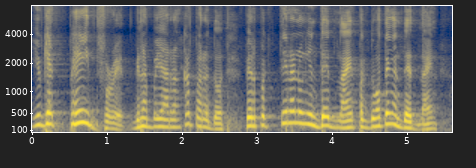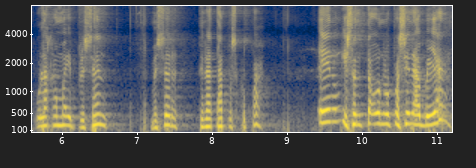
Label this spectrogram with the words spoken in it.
you get paid for it. Binabayaran ka para doon. Pero pag tinanong yung deadline, pag dumating ang deadline, wala kang mai-present. Mister, tinatapos ko pa. Eh, nung isang taon mo pa sinabi yan.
